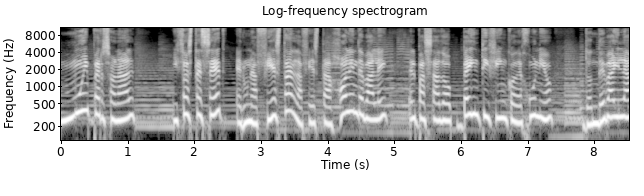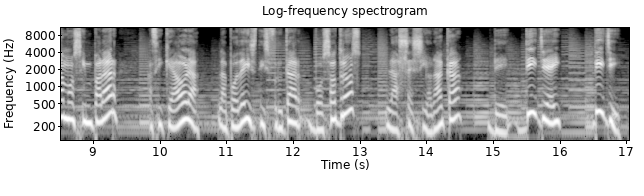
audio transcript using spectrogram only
muy personal. Hizo este set en una fiesta, en la fiesta Hall in the Valley, el pasado 25 de junio, donde bailamos sin parar, así que ahora la podéis disfrutar vosotros, la sesionaca de DJ DG.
